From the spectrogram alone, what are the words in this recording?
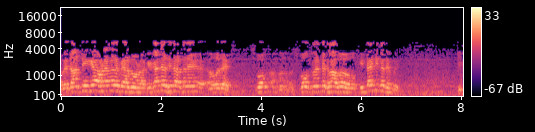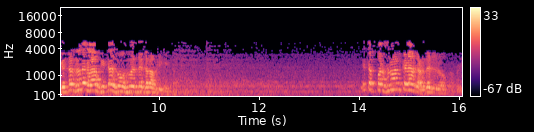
ਅਵੇਦਾਂਤੀ ਗਿਆ ਹੁਣ ਇਹਨਾਂ ਦੇ ਬਿਆਨ ਹੋਣ ਲੱਗੇ। ਕਹਿੰਦੇ ਅਸੀਂ ਤਾਂ ਕਦੇ ਉਹਦੇ ਸਪੋਕਸਮੈਨ ਦੇ ਖਿਲਾਫ ਕੀਤਾ ਹੀ ਨਹੀਂ ਕਦੇ ਕੋਈ। ਜਿਕੰਦਰ ਸਿੰਘ ਦੇ ਖਿਲਾਫ ਕੀਤਾ, ਸਪੋਕਸਮੈਨ ਦੇ ਖਿਲਾਫ ਨਹੀਂ ਕੀਤਾ। ਇਹ ਤਾਂ ਪਰਸਨਲ ਕਿਹੜਾ ਕਰਦੇ ਨੇ ਲੋਕ ਆਪਣੀ?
